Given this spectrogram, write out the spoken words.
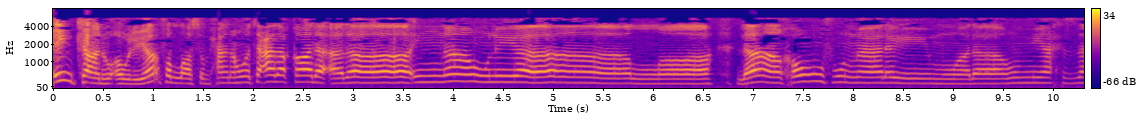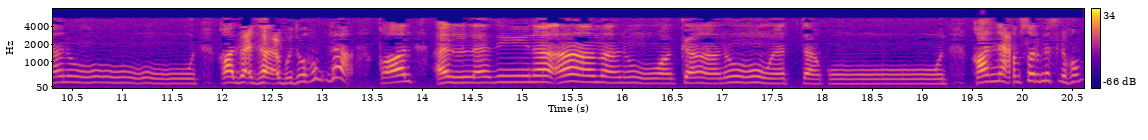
إن كانوا أولياء فالله سبحانه وتعالى قال ألا إن أولياء الله لا خوف عليهم ولا هم يحزنون. قال بعدها اعبدوهم؟ لا. قال الذين آمنوا وكانوا يتقون. قال نعم صر مثلهم.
